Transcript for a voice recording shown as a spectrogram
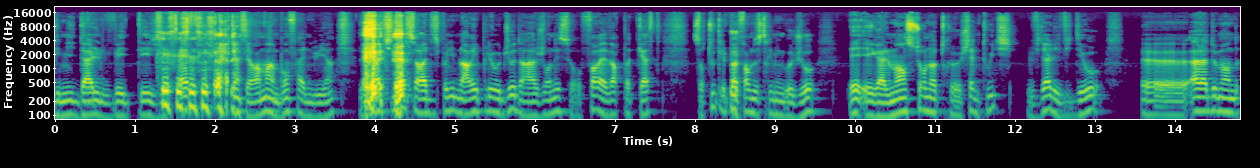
Rémi Dal VTGF. C'est vraiment un bon fan lui. hein. La matinale sera disponible en replay audio dans la journée sur Forever Podcast, sur toutes les plateformes de streaming audio et également sur notre chaîne Twitch via les vidéos euh, à la demande.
